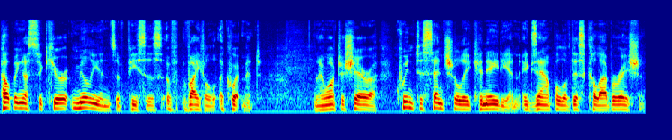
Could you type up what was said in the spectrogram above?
helping us secure millions of pieces of vital equipment. And I want to share a quintessentially Canadian example of this collaboration.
